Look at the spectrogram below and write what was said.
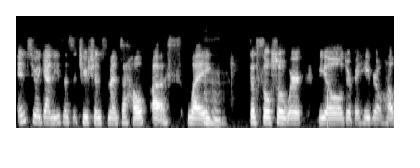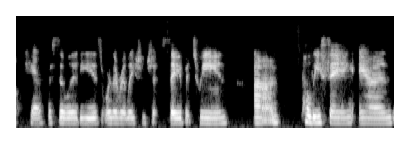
into, again, these institutions meant to help us, like mm-hmm. The social work field or behavioral health care facilities or the relationship, say, between um, policing and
